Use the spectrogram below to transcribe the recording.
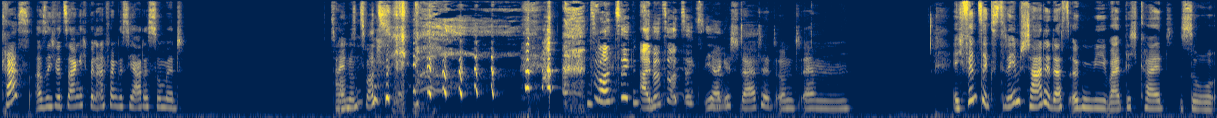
Krass. Also ich würde sagen, ich bin Anfang des Jahres so mit 20? 21 20? 21? ja gestartet und ähm, ich finde es extrem schade, dass irgendwie Weiblichkeit so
